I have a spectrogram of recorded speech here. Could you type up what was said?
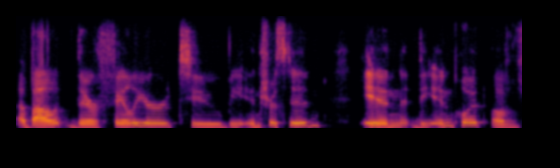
about their failure to be interested in the input of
